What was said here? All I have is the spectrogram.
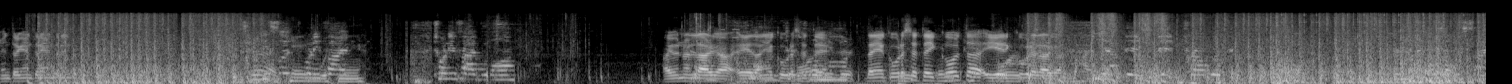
Entren, entren, entren. entren. He's like Came with 25, me. 25 long. Hay uno en larga, eh, Daniel cubre CT. Daniel cubre CT y corta y Eric cubre larga. Yeah, it, it probably. He's on the side.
